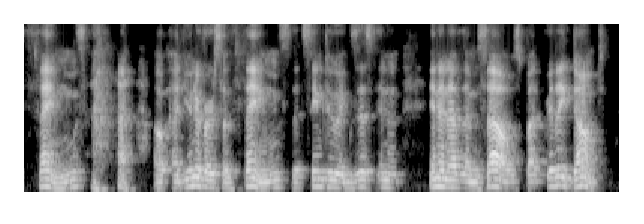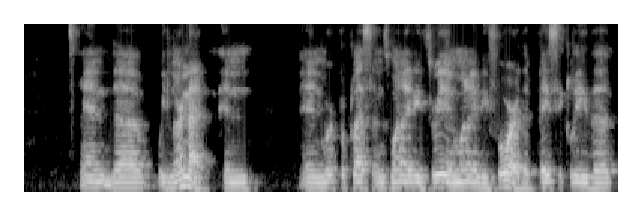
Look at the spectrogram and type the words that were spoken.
things, a universe of things that seem to exist in in and of themselves, but really don't. And uh, we learn that in in workbook lessons 183 and 184 that basically the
